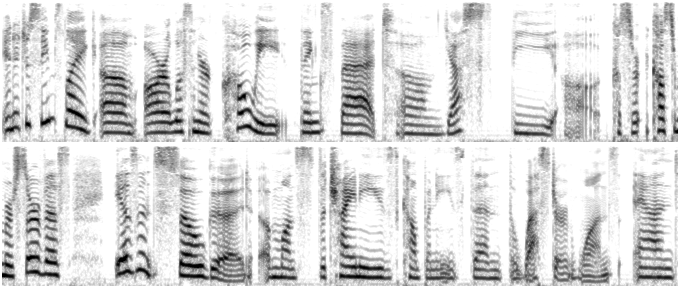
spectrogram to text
and it just seems like um, our listener Koei thinks that um, yes, the uh, customer service isn't so good amongst the Chinese companies than the Western ones, and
